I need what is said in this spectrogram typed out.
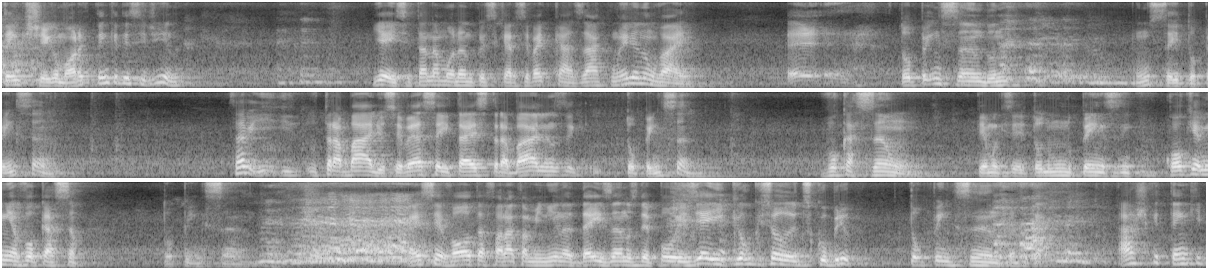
Tem que chegar uma hora que tem que decidir, né? E aí, você está namorando com esse cara, você vai casar com ele ou não vai? Estou é, pensando, né? Não sei, estou pensando. Sabe, e, e, o trabalho, você vai aceitar esse trabalho? Estou pensando. Vocação, tema que todo mundo pensa assim, qual que é a minha vocação? Estou pensando. Aí você volta a falar com a menina dez anos depois, e aí, o que o senhor descobriu? Estou pensando. Acho que tem que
